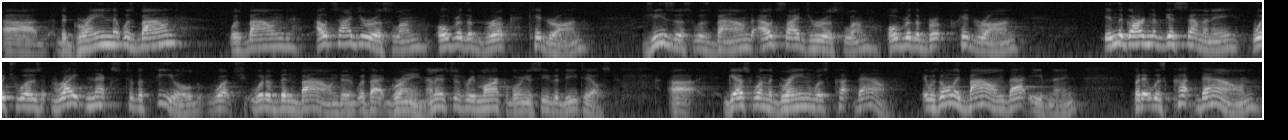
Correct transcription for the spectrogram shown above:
uh, the grain that was bound was bound outside Jerusalem over the brook Kidron. Jesus was bound outside Jerusalem over the brook Kidron in the Garden of Gethsemane, which was right next to the field which would have been bound with that grain. I mean, it's just remarkable when you see the details. Uh, Guess when the grain was cut down? It was only bound that evening, but it was cut down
